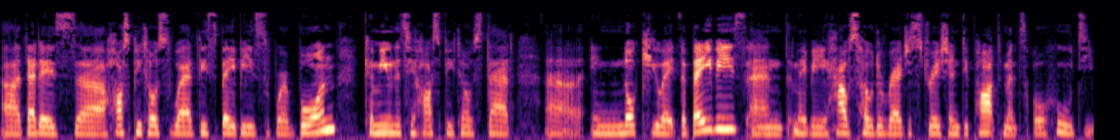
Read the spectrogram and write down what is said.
Uh, that is uh, hospitals where these babies were born, community hospitals that uh, inoculate the babies and maybe household registration departments or Huji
